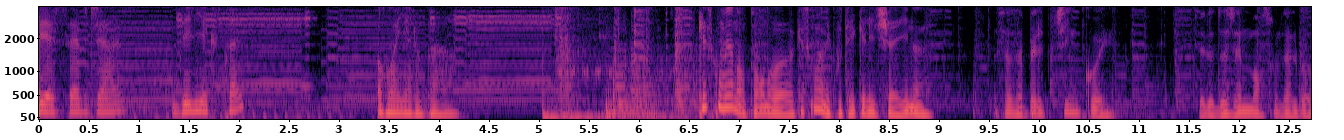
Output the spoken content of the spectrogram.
TSF Jazz, Daily Express, Royal au bar. Qu'est-ce qu'on vient d'entendre Qu'est-ce qu'on vient d'écouter, Khalid Shaheen? Ça s'appelle Cinque. C'est le deuxième morceau de l'album.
